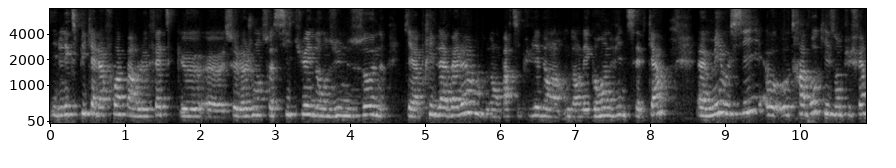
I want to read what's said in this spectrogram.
il l'explique à la fois par le fait que euh, ce logement soit situé dans une zone qui a pris de la valeur, en particulier dans, les grandes villes, c'est le cas, euh, mais aussi aux, travaux qu'ils ont pu faire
